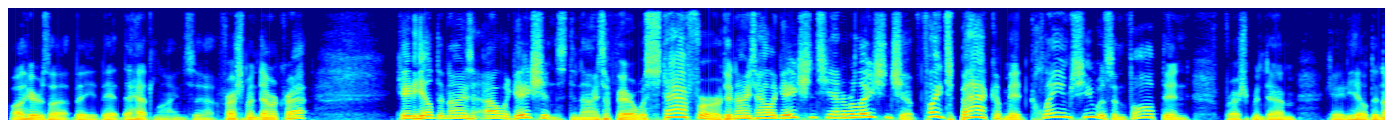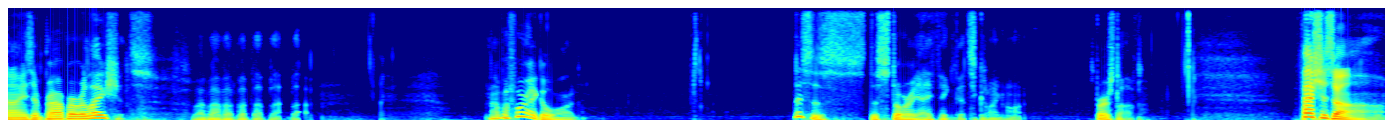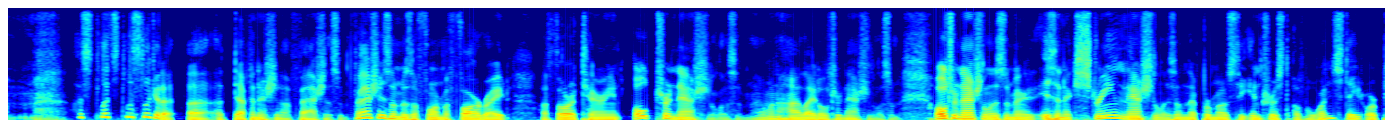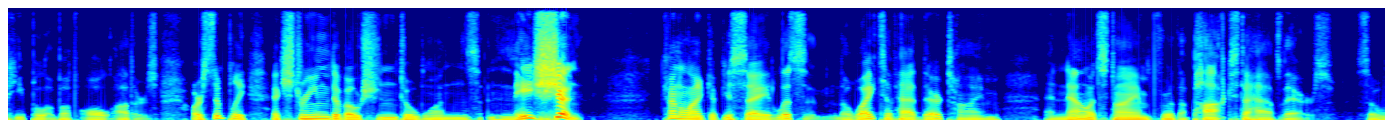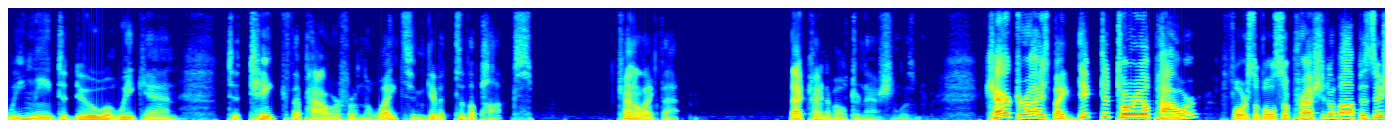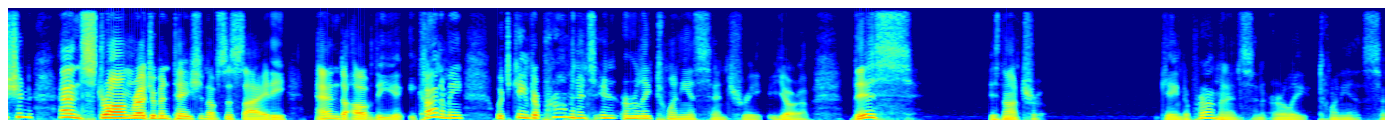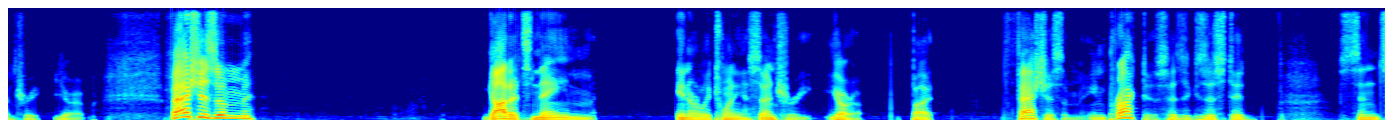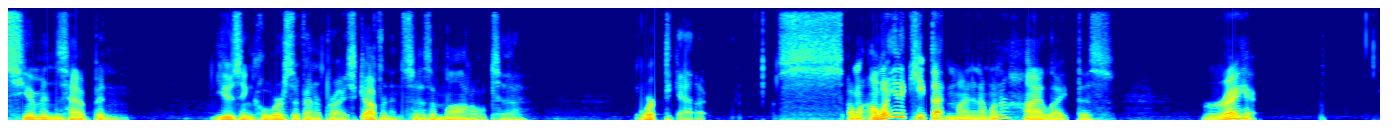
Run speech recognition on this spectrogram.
well, here's uh, the, the, the headlines. Uh, freshman Democrat Katie Hill denies allegations, denies affair with staffer, denies allegations she had a relationship, fights back amid claims she was involved in. Freshman Dem, Katie Hill denies improper relations. Blah, blah, blah, blah, blah, blah, blah. Now, before I go on, this is the story I think that's going on. First off, fascism. Let's let's let's look at a, a, a, definition of fascism. Fascism is a form of far-right, authoritarian ultranationalism. I want to highlight ultranationalism. Ultranationalism is an extreme nationalism that promotes the interest of one state or people above all others, or simply extreme devotion to one's nation. Kind of like if you say, "Listen, the whites have had their time, and now it's time for the POCs to have theirs." So we need to do what we can to take the power from the whites and give it to the POCs. Kind of like that. That kind of ultranationalism. Characterized by dictatorial power, forcible suppression of opposition, and strong regimentation of society and of the economy, which came to prominence in early 20th century Europe. This is not true. Came to prominence in early 20th century Europe. Fascism got its name in early 20th century Europe, but fascism in practice has existed since humans have been using coercive enterprise governance as a model to work together. So I, want, I want you to keep that in mind, and I want to highlight this right here.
